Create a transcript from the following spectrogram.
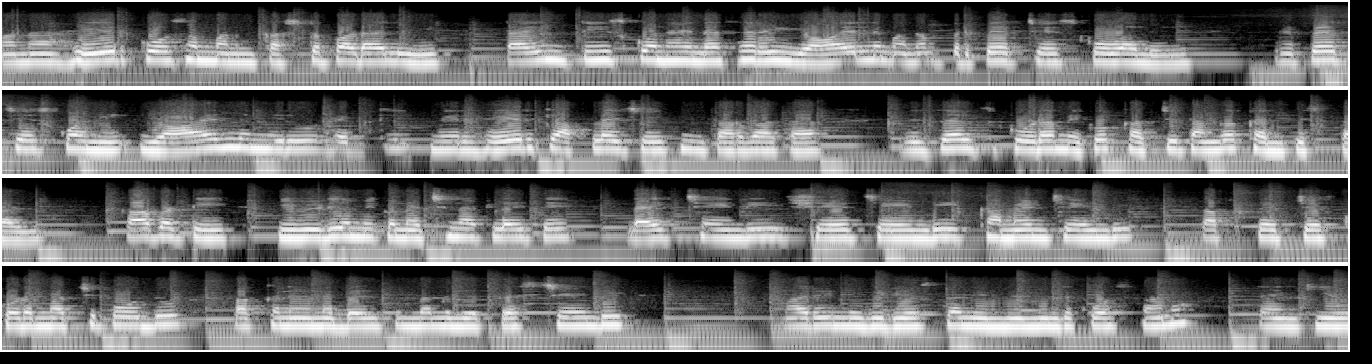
మన హెయిర్ కోసం మనం కష్టపడాలి టైం తీసుకొని అయినా సరే ఈ ఆయిల్ని మనం ప్రిపేర్ చేసుకోవాలి. ప్రిపేర్ చేసుకొని ఈ ఆయిల్ని మీరు హెడ్కి మీరు హెయిర్కి అప్లై చేసిన తర్వాత రిజల్ట్స్ కూడా మీకు ఖచ్చితంగా కనిపిస్తాయి. కాబట్టి ఈ వీడియో మీకు నచ్చినట్లయితే లైక్ చేయండి షేర్ చేయండి కమెంట్ చేయండి. సబ్స్క్రైబ్ చేసుకోవడం మర్చిపోవద్దు. పక్కనే ఉన్న బెల్ సింబల్ని మీరు ప్రెస్ చేయండి. మరిన్ని వీడియోస్తో నేను మీ ముందుకు వస్తాను. థ్యాంక్ యూ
